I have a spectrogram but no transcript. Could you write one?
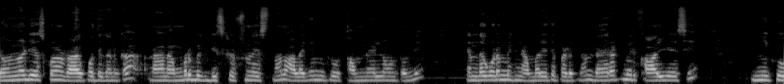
డౌన్లోడ్ చేసుకోవడం రాకపోతే కనుక నా నెంబర్ మీకు డిస్క్రిప్షన్లో ఇస్తున్నాను. అలాగే మీకు తమ్నైల్లో ఉంటుంది. కింద కూడా మీకు నెంబర్ అయితే పెడుతున్నాను. డైరెక్ట్ మీరు కాల్ చేసి మీకు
